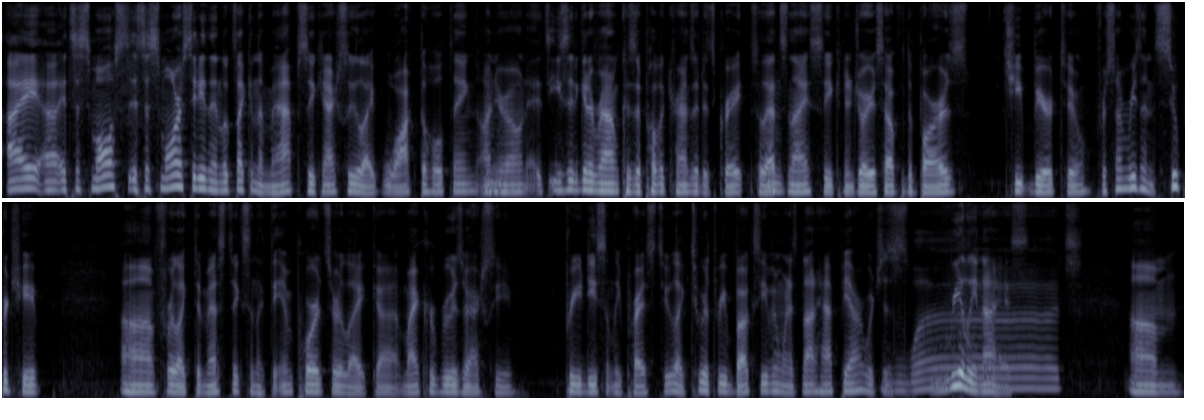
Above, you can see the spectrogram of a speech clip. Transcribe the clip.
I uh, it's a small it's a smaller city than it looks like in the map, so you can actually like walk the whole thing on your Mhm. own. It's easy to get around because the public transit is great, so that's Mhm. nice. So you can enjoy yourself at the bars. Cheap beer too. For some reason, it's super cheap. Uh, for like domestics and like the imports or like uh, microbrews are actually pretty decently priced too, like two or three bucks even when it's not happy hour, which is really nice. Um,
